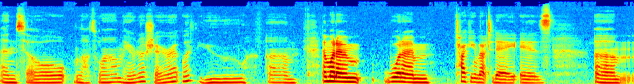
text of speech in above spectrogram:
And so that's why I'm here to share it with you. Um, and what I'm what I'm talking about today is um,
